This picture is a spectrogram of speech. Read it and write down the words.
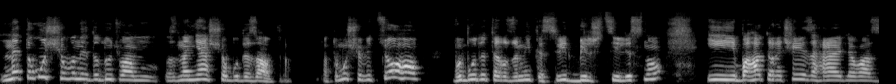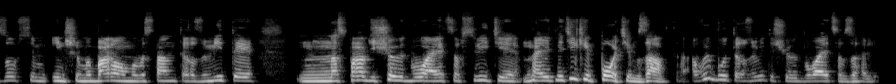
не тому, що вони дадуть вам знання, що буде завтра, а тому, що від цього ви будете розуміти світ більш цілісно, і багато речей заграють для вас зовсім іншими барвами. Ви станете розуміти насправді, що відбувається в світі, навіть не тільки потім, завтра, а ви будете розуміти, що відбувається взагалі.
